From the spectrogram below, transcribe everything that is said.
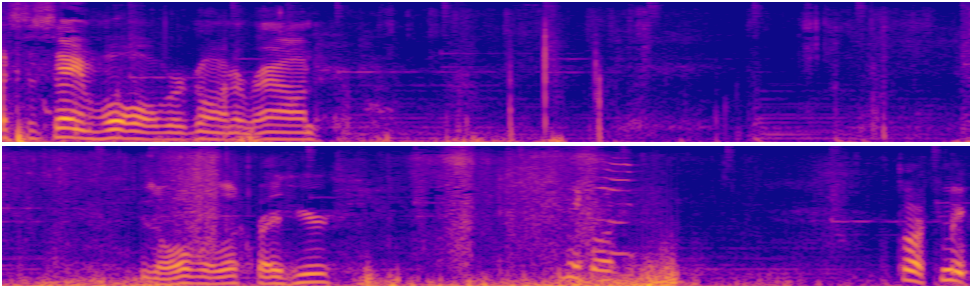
That's the same hole we're going around. There's an overlook right here. Come here, Thor. Thor, come here.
